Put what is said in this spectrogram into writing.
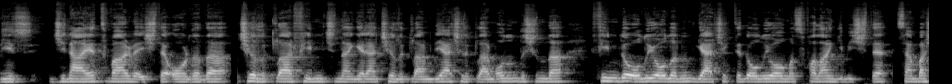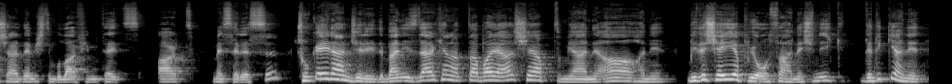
bir cinayet var ve işte orada da çığlıklar filmin içinden gelen çığlıklar mı diğer çığlıklar mı onun dışında filmde oluyor olanın gerçekte de oluyor olması falan gibi işte sen başlar demiştin bu Life Imitates Art meselesi. Çok eğlenceliydi. Ben izlerken hatta bayağı şey yaptım yani. Aa hani bir de şey yapıyor o sahne. Şimdi ilk dedik ya hani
